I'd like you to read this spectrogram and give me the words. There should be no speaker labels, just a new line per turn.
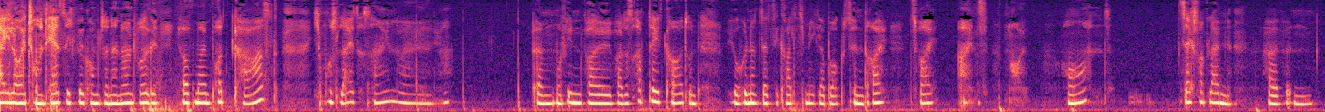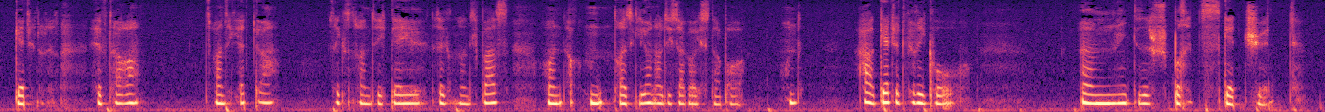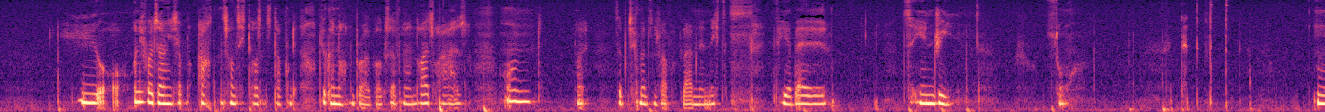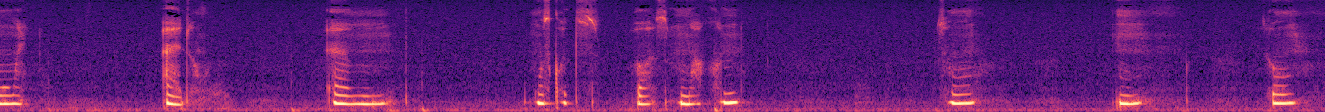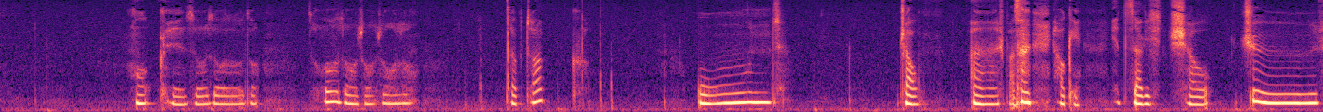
Hi Leute und herzlich willkommen zu einer neuen Folge hier auf meinem Podcast. Ich muss leise sein, weil ja. Ähm, auf jeden Fall war das Update gerade und wir holen uns jetzt gerade das Megabox in 3, 2, 1, 0 und sechs verbleibende. Aber wird ein Gadget oder 11 Tara, 20 Edgar, 26 Gale, 26 Bass und 38 Leon, also ich sage euch Star Power. Und, ah, Gadget für Rico. Ähm, dieses Spritz-Gadget. Ja, und ich wollte sagen, ich habe noch 28.000 Starpunkte. Und wir können noch eine Brawlbox öffnen. 3, 2, 1 und 9. 70 Münzen, 2 verbleibende, nichts. 4 Bell, 10 G. So. Mein. Also. Ähm. Muss kurz was machen. So. Hm. So. Okay, so, so, so, so. So, so, so, so, so. Tak, tak. Und ciao. Äh, Spaß. ja, okay. Jetzt sage ich ciao. Tschüss.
